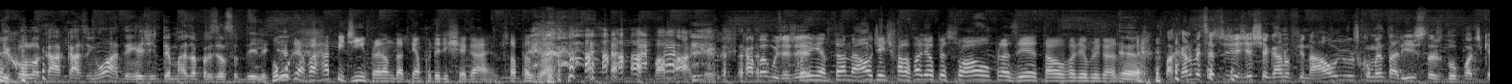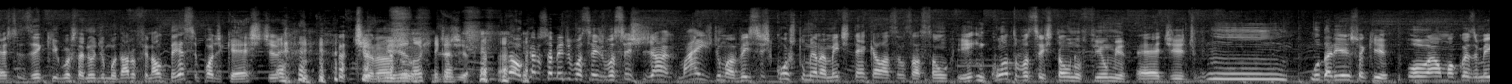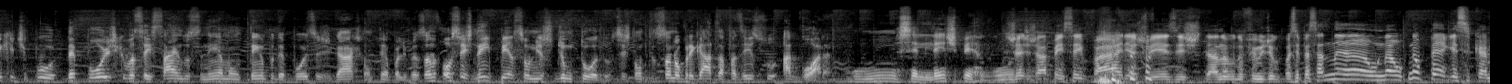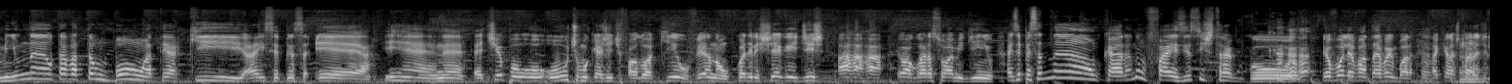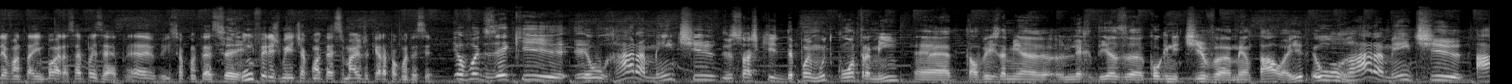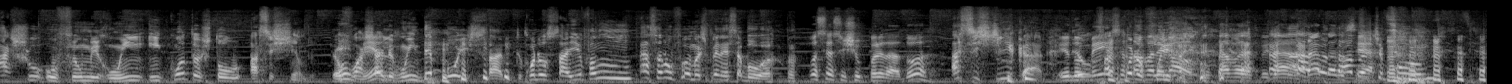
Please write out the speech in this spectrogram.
e, colocar a casa em ordem e a gente ter mais a presença dele aqui. Vamos gravar rapidinho pra não dar tempo dele chegar, só pra zoar. Babaca. Acabamos, Quando ele GG. entrar na áudio, a gente fala, valeu pessoal, prazer e tal, valeu, obrigado. É. Bacana vai ser se o GG chegar no final e os comentaristas do podcast dizer que gostariam de mudar o final desse podcast, tirando GG não o. GG. Não, eu quero saber de vocês. Vocês já, mais de uma vez, vocês costumeiramente têm aquela sensação, enquanto vocês estão no filme, é de, tipo, hum, mudaria isso aqui? Ou é uma coisa meio que, tipo, depois que vocês saem do cinema, um tempo depois, vocês gastam um tempo ali pensando, ou vocês nem pensam nisso de um todo? Vocês estão sendo obrigados a fazer isso agora? Hum, excelente pergunta. Já, já pensei várias vezes lá no, no filme de você pensa, não, não, não pega esse caminho, não, tava tão bom até aqui. Aí você pensa, é, é, né? É tipo o, o último que a gente falou aqui, o Venom, quando ele chega e diz, ah, eu agora sou amiguinho. Aí você pensa, não, cara, não faz isso, estragou. Eu vou levantar e vou embora. Aquela história de levantar e ir embora, sabe? Pois é, é, isso acontece. Sei. Infelizmente acontece mais do que era pra acontecer. Eu vou dizer que eu raramente, isso acho que depõe muito contra mim, é, talvez da minha lerdeza cognitiva mental aí, eu raramente acho o filme ruim enquanto eu estou assistindo. Eu É vou achar mesmo? ele ruim depois, sabe? Quando eu sair, eu falo, hum, essa não foi uma experiência boa. Você assistiu Predador? Assisti, cara. E no Eu- meio você quando eu tava fui- legal? Você tava, já, tá Tava, dando tava, certo. tipo,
